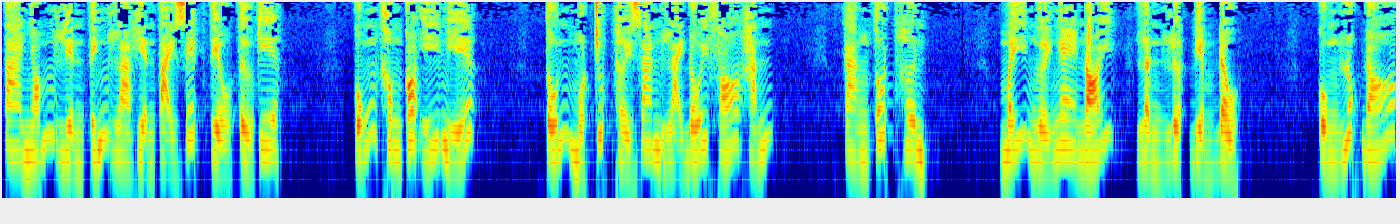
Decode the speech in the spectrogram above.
ta nhóm liền tính là hiện tại giết tiểu tử kia, cũng không có ý nghĩa tốn một chút thời gian lại đối phó hắn, càng tốt hơn. Mấy người nghe nói, lần lượt điểm đầu. cùng lúc đó,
